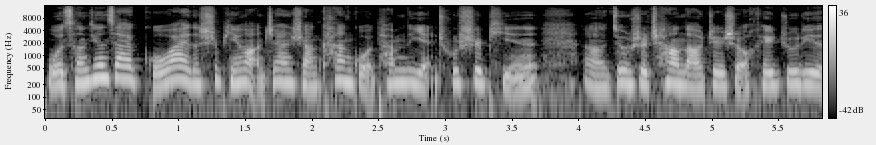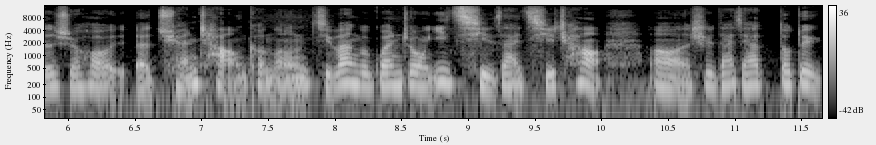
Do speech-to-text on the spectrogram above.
我曾经在国外的视频网站上看过他们的演出视频，呃，就是唱到这首《黑朱莉》的时候，呃，全场可能几万个观众一起在齐唱，呃，是大家都对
